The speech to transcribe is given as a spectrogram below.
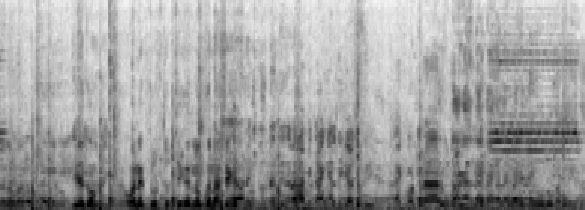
ধন্যবাদ। এরকম অনেক দূর দূর থেকে লোকজন আসে এখানে। অনেক দূর থেকে না, আমি টাঙ্গাইল থেকে আসছি এক ঘণ্টার উপরে টাঙ্গালের বাইরে থেকে লোক আছে। এটা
